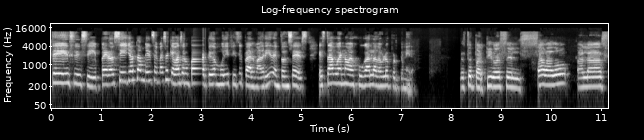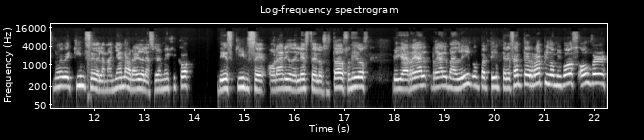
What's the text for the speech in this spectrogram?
Sí, sí, sí, pero sí, yo también se me hace que va a ser un partido muy difícil para el Madrid, entonces está bueno jugar la doble oportunidad. Este partido es el sábado a las 9.15 de la mañana, horario de la Ciudad de México, 10.15 horario del este de los Estados Unidos. Villarreal, Real Madrid, un partido interesante. Rápido, mi voz, over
